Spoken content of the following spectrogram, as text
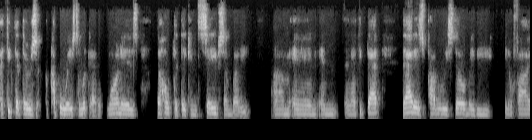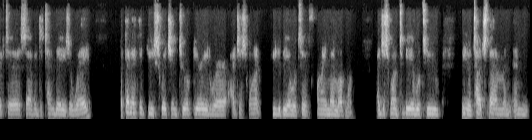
I think that there's a couple ways to look at it. One is the hope that they can save somebody, um, and and and I think that that is probably still maybe you know five to seven to ten days away. But then I think you switch into a period where I just want you to be able to find my loved one. I just want to be able to you know touch them and, and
